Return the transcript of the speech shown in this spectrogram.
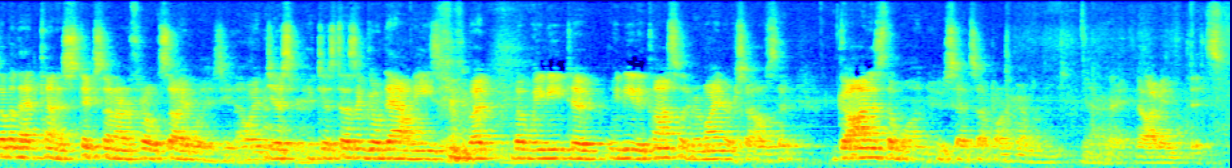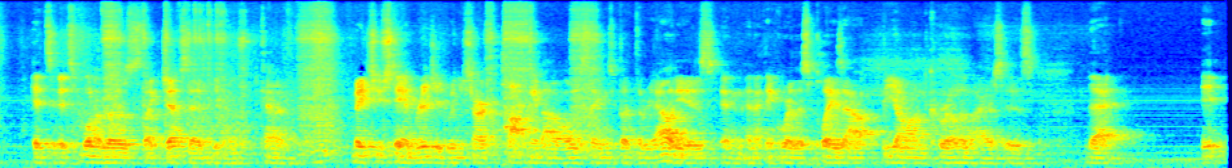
some of that kind of sticks in our throat sideways, you know, it just, it just doesn't go down easy. But, but we need to, we need to constantly remind ourselves that God is the one who sets up our government. Yeah, right. No, I mean, it's, it's, it's one of those, like Jeff said, you know, kind of makes you stand rigid when you start talking about all these things. But the reality is, and, and I think where this plays out beyond coronavirus is that it,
